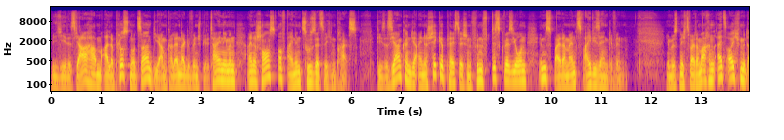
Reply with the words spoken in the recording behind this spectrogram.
Wie jedes Jahr haben alle Plus-Nutzer, die am Kalendergewinnspiel teilnehmen, eine Chance auf einen zusätzlichen Preis. Dieses Jahr könnt ihr eine schicke PlayStation 5 Disk-Version im Spider-Man 2 Design gewinnen. Ihr müsst nichts weiter machen, als euch mit,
